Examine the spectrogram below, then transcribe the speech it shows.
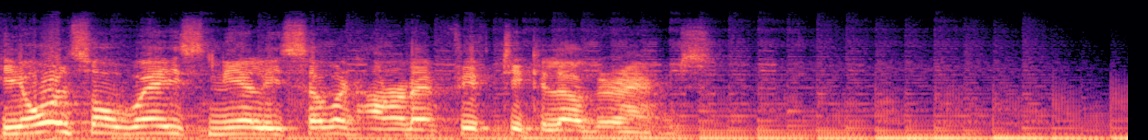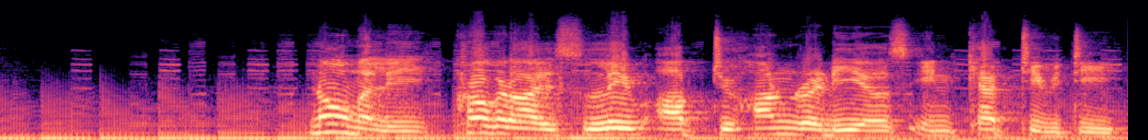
He also weighs nearly 750 kilograms. Normally, crocodiles live up to 100 years in captivity.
